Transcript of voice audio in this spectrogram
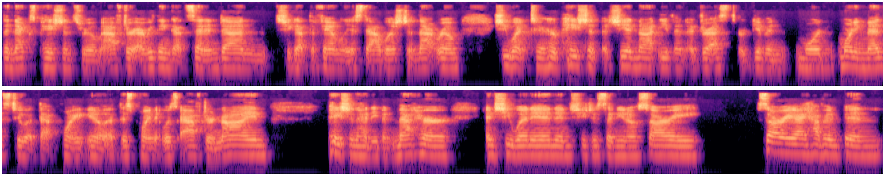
the next patient's room. After everything got said and done she got the family established in that room. She went to her patient that she had not even addressed or given more morning meds to at that point. You know at this point it was after nine patient hadn't even met her and she went in and she just said you know sorry sorry i haven't been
